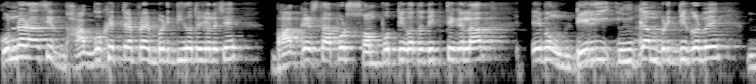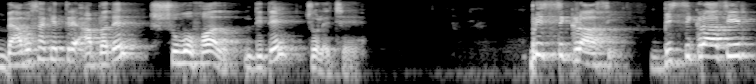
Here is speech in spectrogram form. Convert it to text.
কন্যা রাশির ভাগ্য ক্ষেত্রে আপনার বৃদ্ধি হতে চলেছে। ভাগ্যের সাপোর্ট সম্পত্তিগত দিক থেকে লাভ এবং ডেলি ইনকাম বৃদ্ধি করবে। ব্যবসা ক্ষেত্রে আপনাদের শুভ ফল দিতে চলেছে। বৃশ্চিক রাশি। বৃশ্চিক রাশির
